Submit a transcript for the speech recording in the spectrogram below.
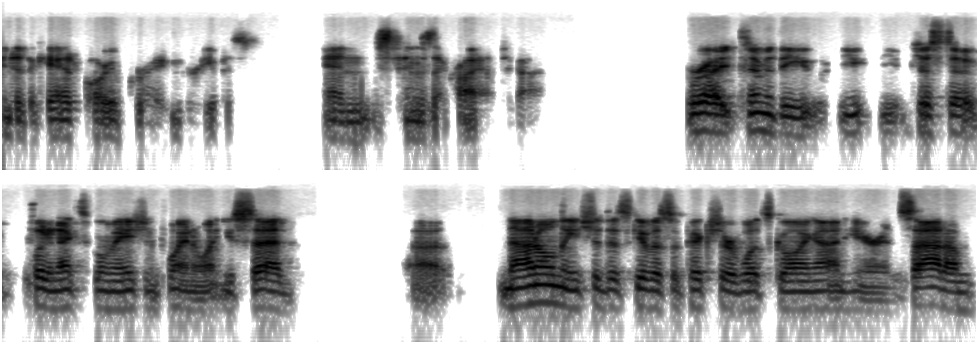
into the category of great and grievous. and sins that cry out to God. Right, Timothy. You, you, just to put an exclamation point on what you said, uh, not only should this give us a picture of what's going on here in Sodom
